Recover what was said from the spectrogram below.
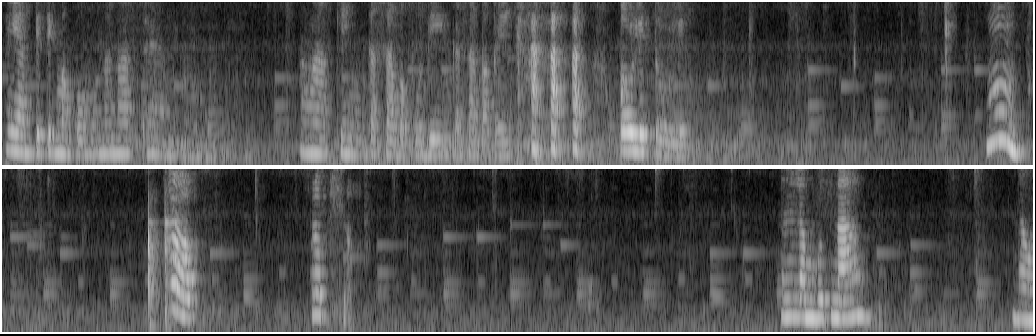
Ayan, titikman po muna natin. Ang aking kasaba pudding, kasaba cake. Paulit-ulit. Hmm! Sarap! Sarap siya. Ang lambot na ng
